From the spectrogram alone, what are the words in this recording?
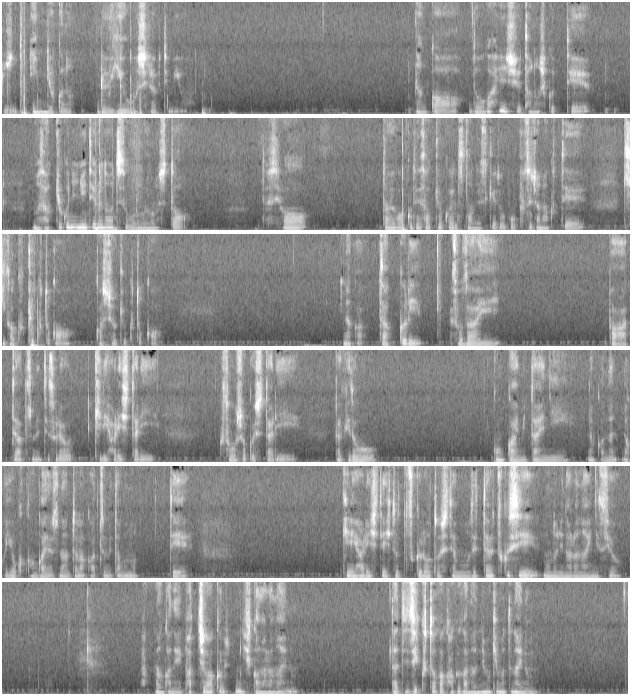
ちょっと引力の類義を調べてみよう。なんか動画編集楽しくってまあ作曲に似てるなってすごい思いました。私は大学で作曲やってたんですけどポップスじゃなくて器楽曲とか合唱曲とか。なんかざっくり素材バーって集めてそれを切り張りしたり装飾したりだけど今回みたいになんかななんかよく考えずなんとなく集めたものって切り張りして一つ作ろうとしても絶対美しいものにならないんですよ。なんかねパッチワークにしかならないの。だって軸とか角が何にも決まってないの。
